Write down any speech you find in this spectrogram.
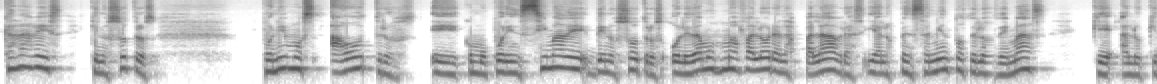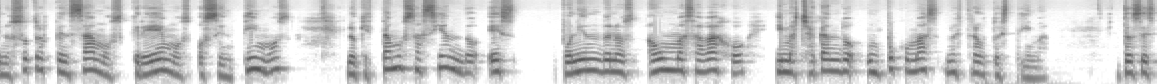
Cada vez que nosotros ponemos a otros eh, como por encima de, de nosotros o le damos más valor a las palabras y a los pensamientos de los demás que a lo que nosotros pensamos, creemos o sentimos, lo que estamos haciendo es poniéndonos aún más abajo y machacando un poco más nuestra autoestima. Entonces,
